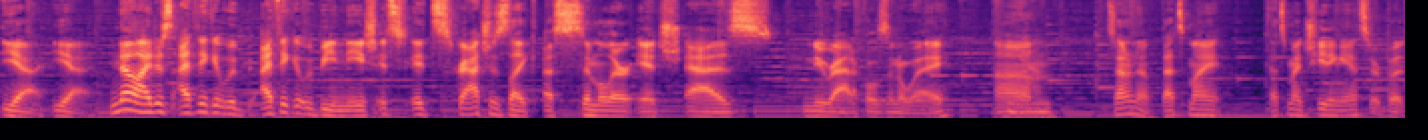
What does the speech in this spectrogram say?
Yeah, yeah. No, I just I think it would I think it would be niche. It's it scratches like a similar itch as New Radicals in a way. Um, yeah. So I don't know. That's my that's my cheating answer. But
